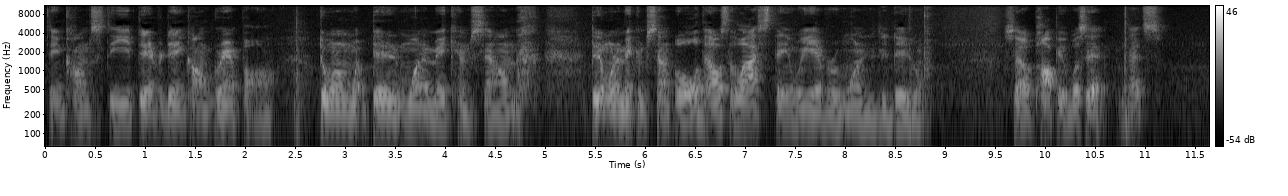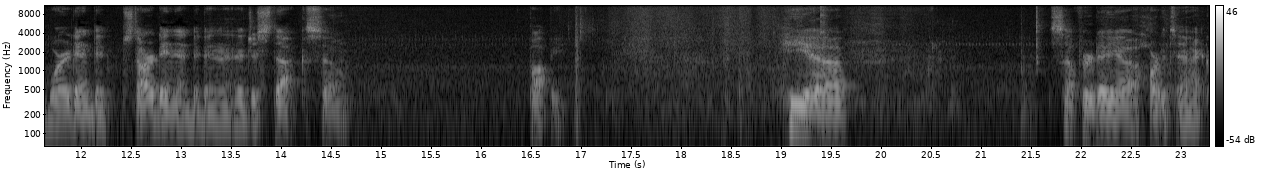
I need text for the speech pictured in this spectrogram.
Didn't call him Steve, never didn't call him Grandpa. Don't didn't want to make him sound, didn't want to make him sound old. That was the last thing we ever wanted to do. So Poppy was it. That's where it ended. Started and ended, and it just stuck. So Poppy. He uh, suffered a uh, heart attack.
